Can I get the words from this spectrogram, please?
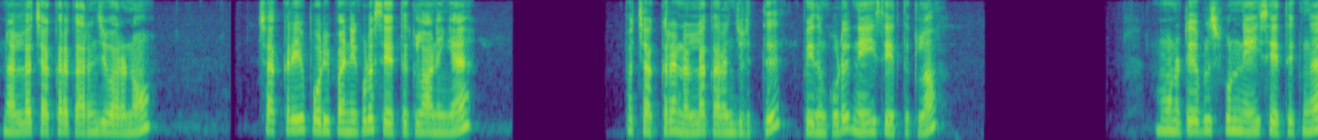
நல்லா சர்க்கரை கரைஞ்சி வரணும். சர்க்கரையை பொடி பண்ணி கூட சேர்த்துக்கலாம் நீங்கள் இப்போ சர்க்கரை நல்லா கரைஞ்சிடுத்து இப்போ இதுவும் கூட நெய் சேர்த்துக்கலாம். மூணு டேபிள் ஸ்பூன் நெய் சேர்த்துக்குங்க.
